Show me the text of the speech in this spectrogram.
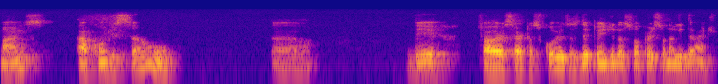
Mas a condição uh, de falar certas coisas depende da sua personalidade.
